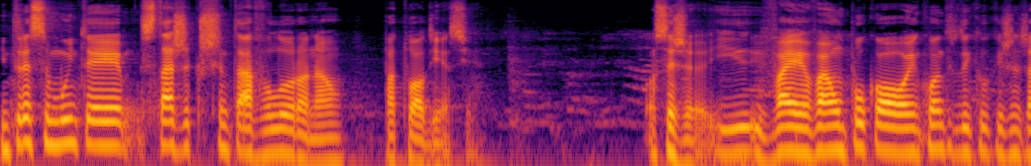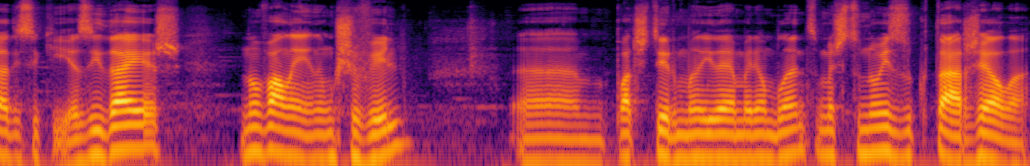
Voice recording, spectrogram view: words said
interessa muito é se estás a acrescentar valor ou não para a tua audiência. Ou seja, e vai, vai um pouco ao encontro daquilo que a gente já disse aqui. As ideias não valem um chavelho. Uh, podes ter uma ideia marimbolante, mas se tu não executares ela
